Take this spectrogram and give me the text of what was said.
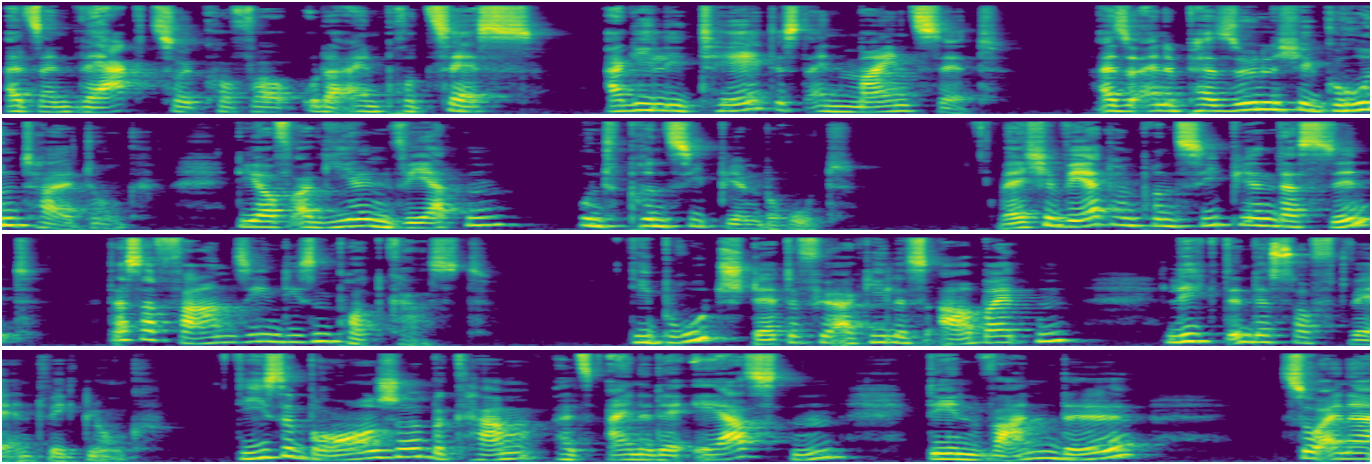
als ein Werkzeugkoffer oder ein Prozess. Agilität ist ein Mindset, also eine persönliche Grundhaltung, die auf agilen Werten und Prinzipien beruht. Welche Werte und Prinzipien das sind, das erfahren Sie in diesem Podcast. Die Brutstätte für agiles Arbeiten liegt in der Softwareentwicklung. Diese Branche bekam als eine der ersten den Wandel zu einer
